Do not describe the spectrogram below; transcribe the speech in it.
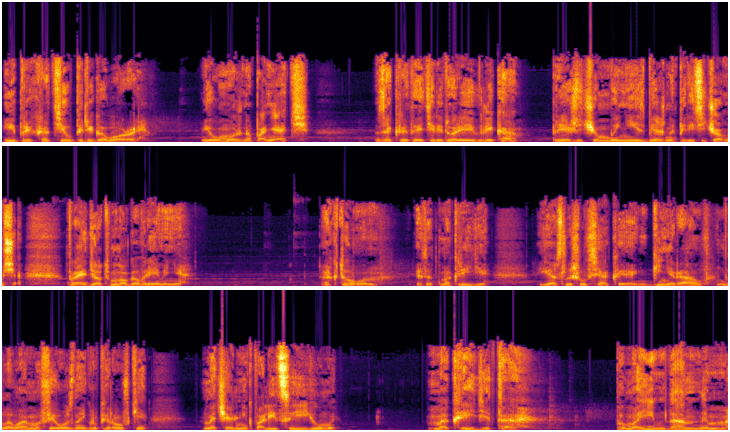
и прекратил переговоры. Его можно понять. Закрытая территория велика. Прежде чем мы неизбежно пересечемся, пройдет много времени. А кто он, этот Макриди? Я слышал всякое. Генерал, глава мафиозной группировки, начальник полиции Юмы. Макриди-то, по моим данным,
